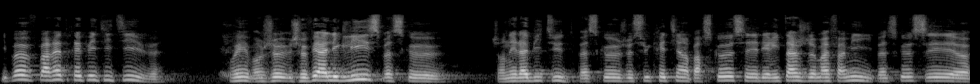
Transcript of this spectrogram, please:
qui peuvent paraître répétitives. Oui, bon, je, je vais à l'église parce que j'en ai l'habitude, parce que je suis chrétien, parce que c'est l'héritage de ma famille, parce que c'est... Euh,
